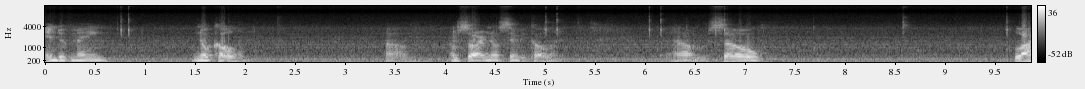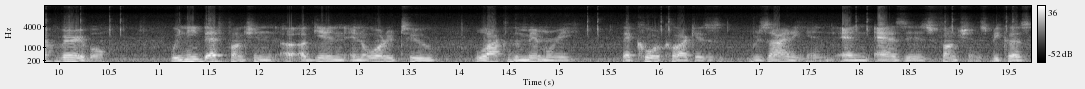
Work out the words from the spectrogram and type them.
end of main, no colon. Um, I'm sorry, no semicolon. Um, so, lock variable. We need that function uh, again in order to lock the memory that core clock is residing in, and as is functions, because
